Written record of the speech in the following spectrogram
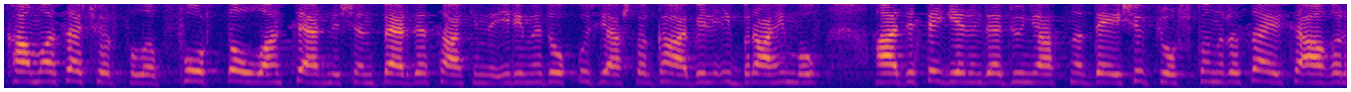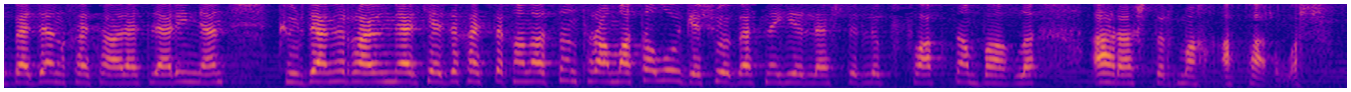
Kamaza çırpılıb. Fordda olan sərnişin Bərdə sakini 29 yaşlı Qabil İbrahimov hadisə yerində dünyasını dəyişib. Coşqun Rızaev isə ağır bədən xəsarətləri ilə Kürdəmir rayon mərkəzi xəstəxanasının travmatologiya şöbəsinə yerləşdirilib. Faktla bağlı araşdırma aparılır.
